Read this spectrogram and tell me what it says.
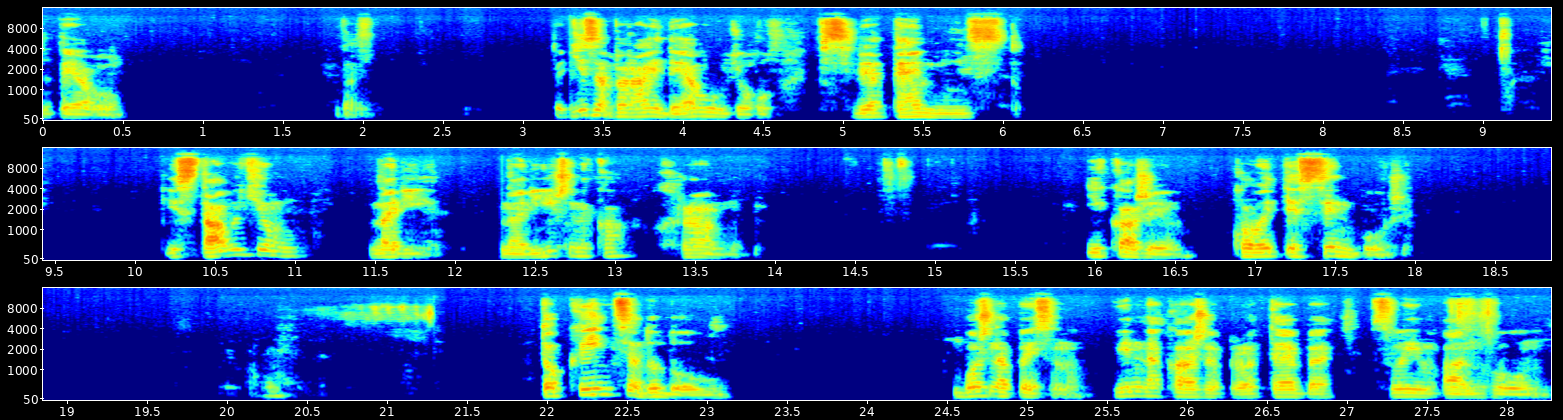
з Тоді забирає диявол його в святе місто. І ставить йому нарі... наріжника храму. І каже йому, коли ти син Божий, то кинься додому. Бо ж написано, він накаже про тебе своїм ангелом.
